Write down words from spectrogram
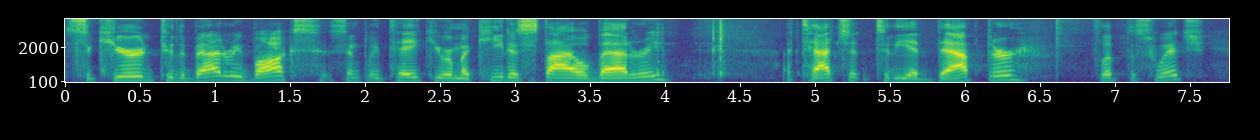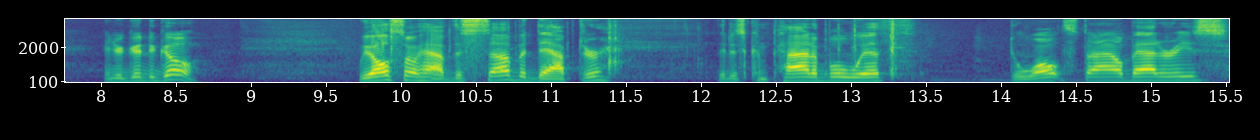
secured to the battery box, simply take your Makita style battery, attach it to the adapter, flip the switch, and you're good to go. We also have the sub adapter that is compatible with DeWalt style batteries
